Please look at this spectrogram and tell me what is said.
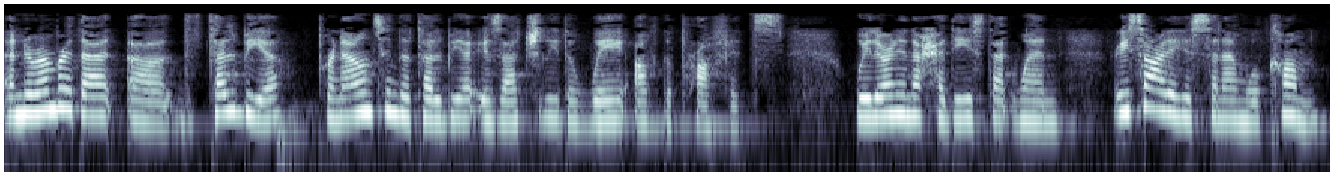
And remember that uh, the talbiyah, pronouncing the talbiyah is actually the way of the prophets. We learn in a hadith that when Isa alayhi will come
